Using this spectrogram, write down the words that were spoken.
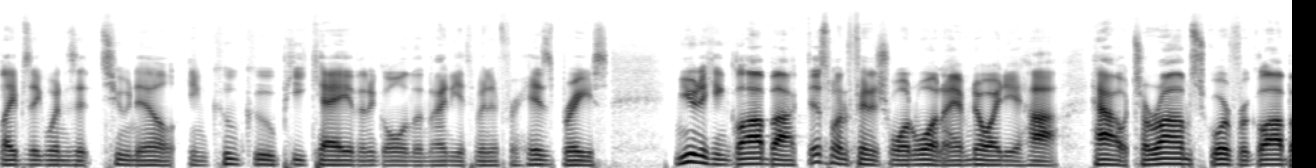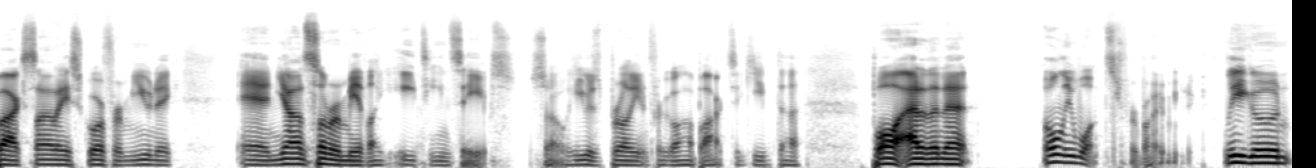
Leipzig wins it 2 0 Nkunku PK, then a goal in the 90th minute for his brace. Munich and Gladbach. This one finished 1 1. I have no idea how. How. Thuram scored for Gladbach, Sane scored for Munich, and Yann Sommer made like 18 saves. So he was brilliant for Gladbach to keep the ball out of the net only once for Bayern Munich. Ligue 1,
